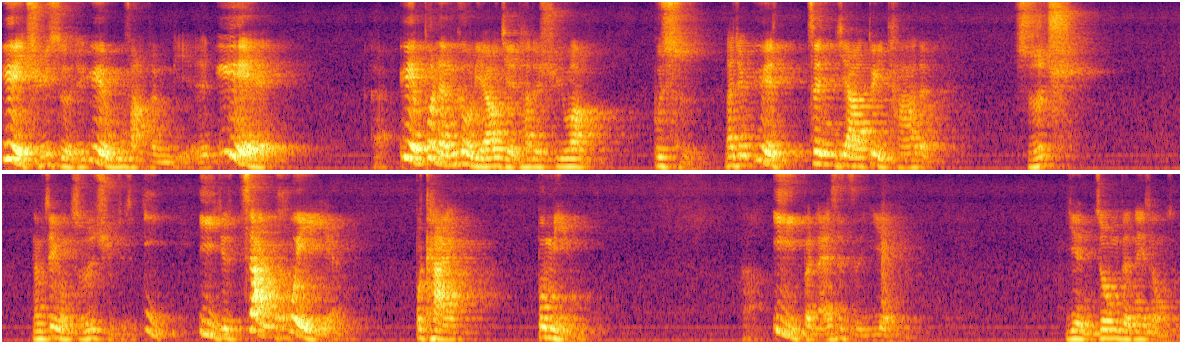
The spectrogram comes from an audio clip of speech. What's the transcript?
越取舍就越无法分别，越越不能够了解他的虚妄不实，那就越增加对他的执取。那么这种直取就是意，意就是障慧眼不开，不明。啊，翳本来是指眼，眼中的那种什么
